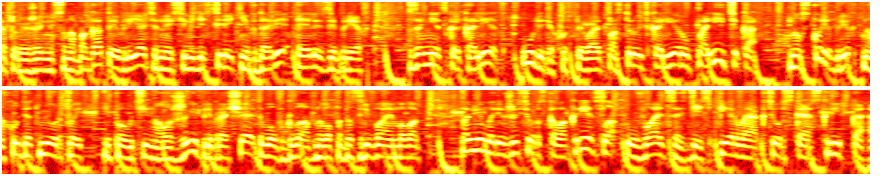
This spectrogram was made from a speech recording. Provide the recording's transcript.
который женится на богатой и влиятельной 70-летней вдове Элизе Брехт. За несколько лет Ульрих успевает построить карьеру политика, но вскоре Брехт находят мертвой, и паутина лжи превращает его в главного подозреваемого. Помимо режиссерского кресла, у Вальца здесь первая актерская скрипка,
